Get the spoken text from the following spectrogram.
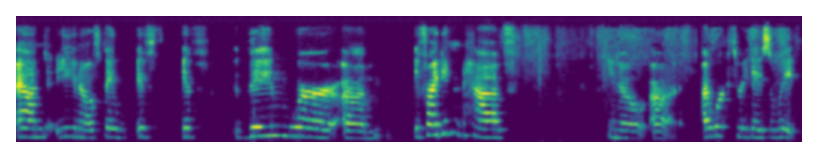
And you know if they if if they were um, if i didn't have you know uh, i work three days a week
